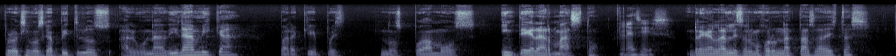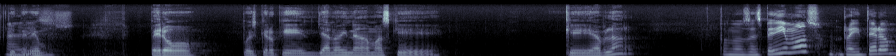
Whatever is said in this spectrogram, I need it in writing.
próximos capítulos alguna dinámica para que pues nos podamos integrar más, ¿no? Así es. Regalarles a lo mejor una taza de estas que tenemos. Pero pues creo que ya no hay nada más que, que hablar. Pues nos despedimos. Reitero,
